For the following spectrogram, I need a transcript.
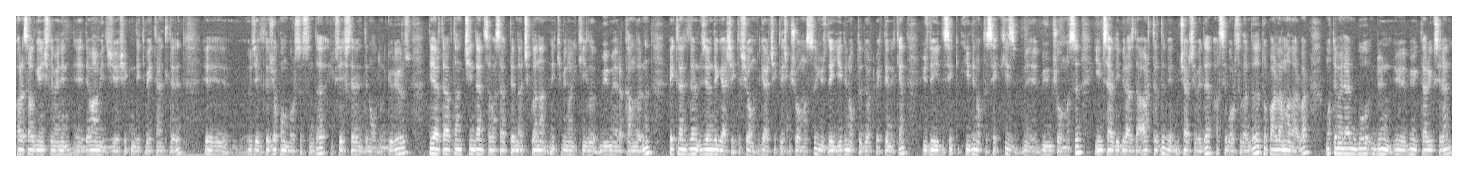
parasal genişlemenin devam edeceği şeklindeki beklentilerin özellikle Japon borsasında yükselişlere neden olduğunu görüyoruz. Diğer taraftan Çin'den sabah saatlerinde açıklanan 2012 yılı büyüme rakamlarının beklentilerin üzerinde gerçekleşmiş olması %7.4 beklenirken %7.8 e, büyümüş olması iyimserliği biraz daha arttırdı ve bu çerçevede Asya borsalarında da toparlanmalar var. Muhtemelen bu dün e, bir miktar yükselen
